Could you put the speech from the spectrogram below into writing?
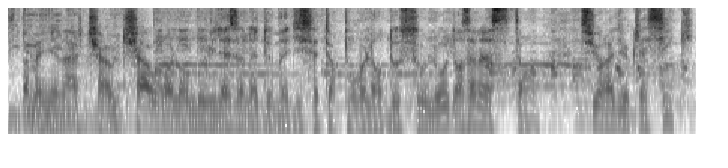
Hasta mañana. Ciao, ciao. Rolando Villazone à demain 17h pour Rolando Solo. Dans un instant, sur Radio Classique,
